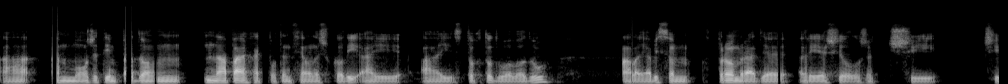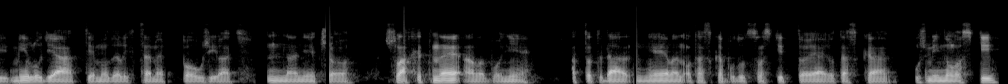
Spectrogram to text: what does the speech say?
a, a môže tým pádom napáchať potenciálne škody aj, aj z tohto dôvodu. Ale ja by som v prvom rade riešil, že či, či my ľudia tie modely chceme používať na niečo šlachetné alebo nie. A to teda nie je len otázka budúcnosti, to je aj otázka už minulosti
